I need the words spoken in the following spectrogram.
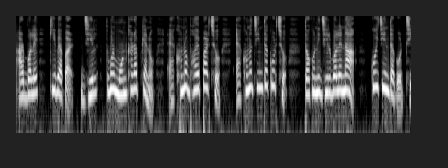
আর বলে, কি ব্যাপার? ঝিল, তোমার মন খারাপ কেন? এখনও ভয় পারছ? এখনও চিন্তা করছ? তখনই ঝিল বলে, না কই চিন্তা করছি।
